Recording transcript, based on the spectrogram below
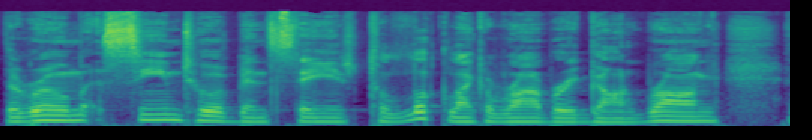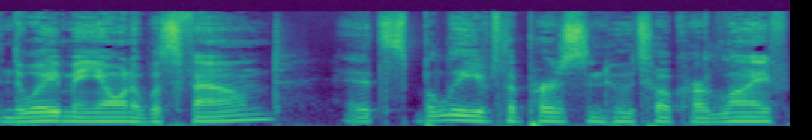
The room seemed to have been staged to look like a robbery gone wrong, and the way Maiome was found, it's believed the person who took her life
